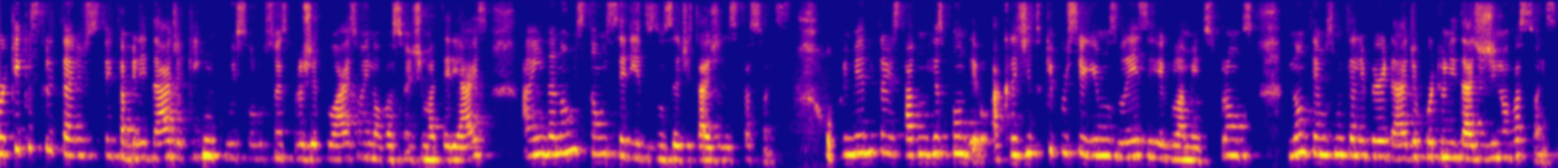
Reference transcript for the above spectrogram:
Por que, que os critérios de sustentabilidade, aqui inclui soluções projetuais ou inovações de materiais, ainda não estão inseridos nos editais de licitações? O primeiro entrevistado me respondeu: acredito que por seguirmos leis e regulamentos prontos, não temos muita liberdade e oportunidade de inovações.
